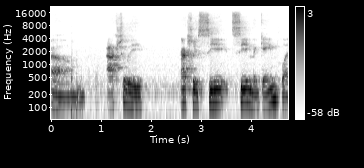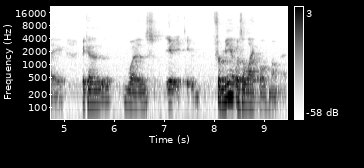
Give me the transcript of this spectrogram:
um, actually actually see seeing the gameplay because was it, it, for me it was a light bulb moment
